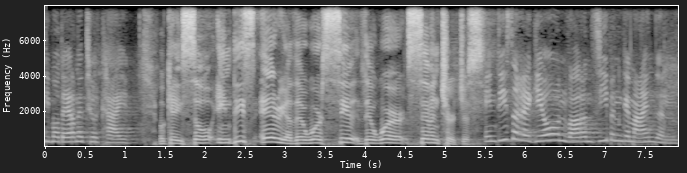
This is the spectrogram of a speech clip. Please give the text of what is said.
die moderne Türkei. Okay, so in this area there were there were seven churches, In dieser Region waren sieben Gemeinden.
